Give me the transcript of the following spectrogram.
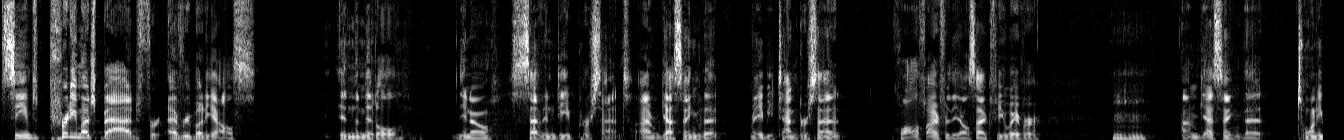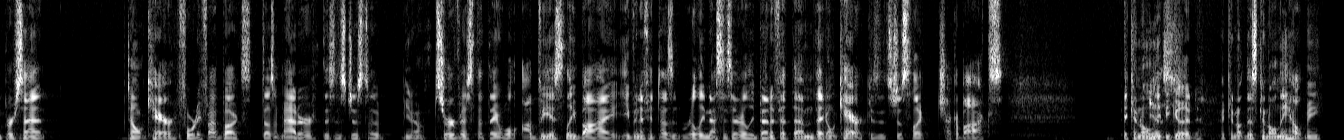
Seems pretty much bad for everybody else in the middle you know 70% i'm guessing that maybe 10% qualify for the lsac fee waiver. Mm-hmm. I'm guessing that 20% don't care 45 bucks doesn't matter this is just a you know service that they will obviously buy even if it doesn't really necessarily benefit them they don't care because it's just like check a box it can only Yes. be good it can this can only help me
